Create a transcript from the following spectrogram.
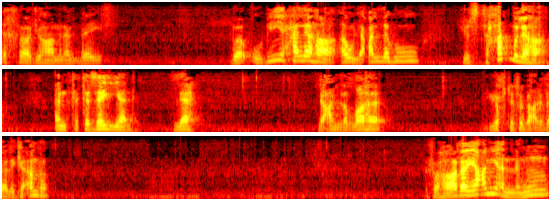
إخراجها من البيت. وأبيح لها أو لعله يستحب لها أن تتزين له. لعل الله يحدث بعد ذلك أمره فهذا يعني أنه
